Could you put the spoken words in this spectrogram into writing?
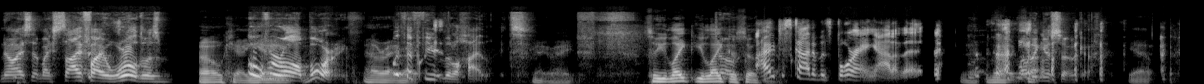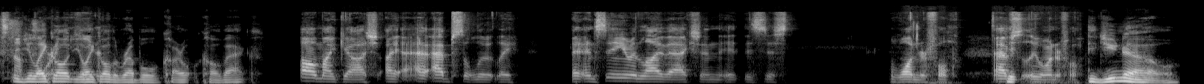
No, I said my sci-fi world was okay. yeah, overall boring. All right. with right. a few little highlights. Right, right. So you liked you liked So, Ahsoka. I just got it was boring out of it. Yeah. No, Loving Ahsoka. yeah. It's Did you like boring all you like all the rebel call, callbacks? Oh my gosh, I, I absolutely, and, and seeing him in live action, it is just wonderful, absolutely wonderful. Did you know?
